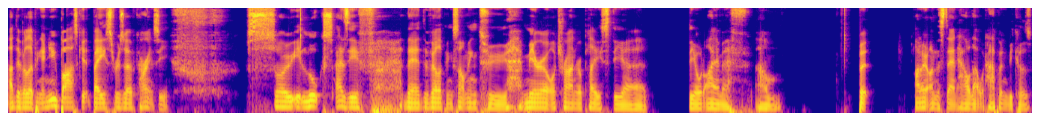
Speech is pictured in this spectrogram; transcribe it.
are developing a new basket based reserve currency. So it looks as if they're developing something to mirror or try and replace the uh, the old IMF. Um, but I don't understand how that would happen because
